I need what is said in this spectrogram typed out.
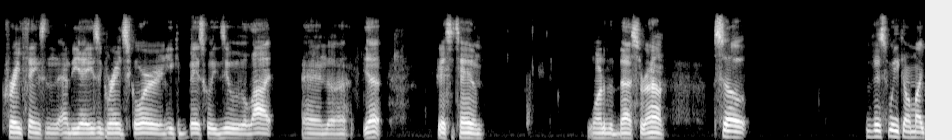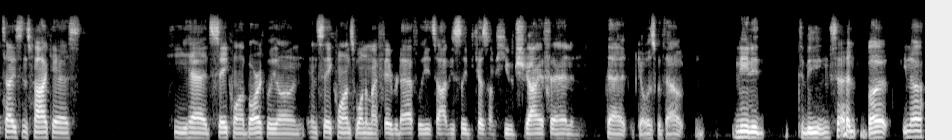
great things in the NBA. He's a great scorer and he can basically do a lot. And uh, yeah, Jayson Tatum, one of the best around. So this week on Mike Tyson's podcast, he had Saquon Barkley on, and Saquon's one of my favorite athletes, obviously because I'm a huge Giant fan, and that goes without needed to being said. But you know,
